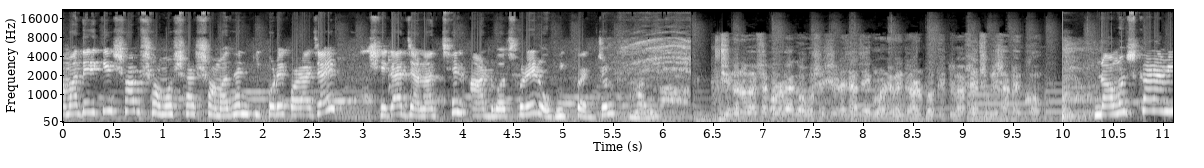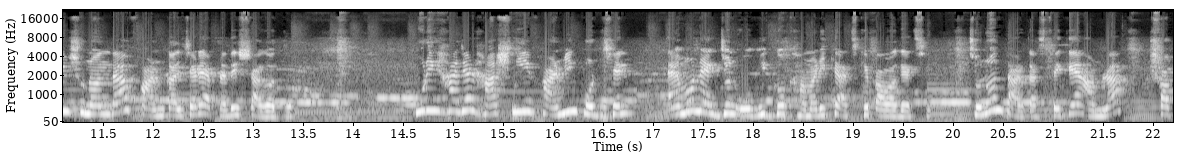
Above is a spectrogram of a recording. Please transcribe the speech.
আমাদেরকে সব সমস্যার সমাধান কি করে করা যায় সেটা জানাচ্ছেন আট বছরের অভিজ্ঞ একজন খামারি। যে কোনো ব্যবসা করার আগে অবশ্যই সেটা যাচাই করে নেবেন কারণ প্রত্যেকটি ব্যবসা ঝুঁকি সাপেক্ষ। নমস্কার আমি সুনন্দা ফার্ম কালচারে আপনাদের স্বাগত। কুড়ি হাজার হাঁস নিয়ে ফার্মিং করছেন এমন একজন অভিজ্ঞ খামারিকে আজকে পাওয়া গেছে। চলুন তার কাছ থেকে আমরা সব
